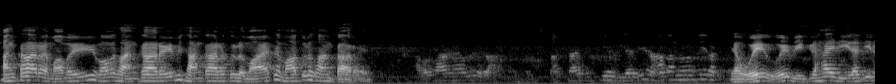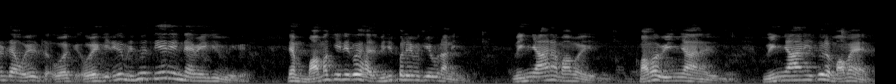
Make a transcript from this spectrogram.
සංඛාර මම වෙමි මම සංඛාර වෙමි සංඛාර තුල මා ඇත මා තුල සංඛාරය ඇත. දැන් ඔය ඔය විග්‍රහය දීලා තියෙනවා දැන් ඔය ඔය කියන එක මිනිස්සු තේරෙන්නේ නැහැ මේ කිව්වේ. දැන් මම කියන එක ඔය විහිපලෙම කියුණා නේද? විඥාන මම වෙමි. මම විඥාන වෙමි. විඥානය තුල මම ඇත.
